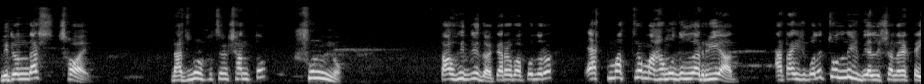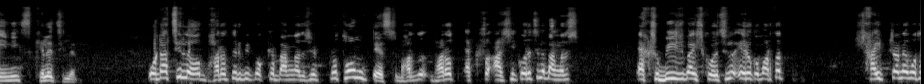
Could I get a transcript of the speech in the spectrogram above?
লিটন দাস ছয়। নাজমুল হোসেন শান্ত শূন্য। তাওহিদ হৃদয় তেরো বা পনেরো। একমাত্র মাহমুদুল্লাহ রিয়াদ আটাইশ বলে চল্লিশ বিয়াল্লিশ রানের একটা ইনিংস খেলেছিলেন। ওটা ছিল ভারতের বিপক্ষে বাংলাদেশের প্রথম টেস্ট ভারত একশো আশি করেছিল, বাংলাদেশ একশো বিশ বাইশ করেছিল। এরকম অর্থাৎ ষাট রানের মতো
